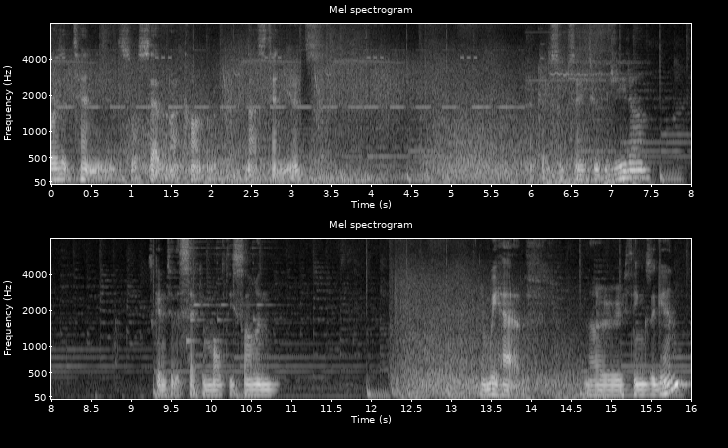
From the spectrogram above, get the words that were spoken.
Or is it 10 units? Or 7? I can't remember. No, 10 units. Okay, Super Saiyan 2 Vegeta. Let's get into the second multi-summon. And we have no things again.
